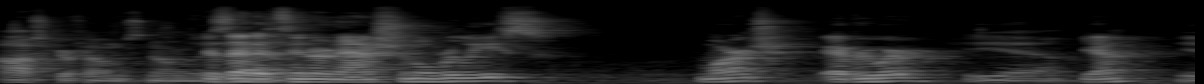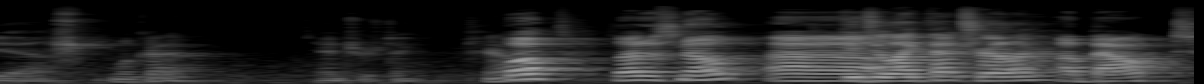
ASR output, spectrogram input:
Oscar films normally. Is that its international release? March everywhere? Yeah, Yeah. yeah, Okay. Interesting. Yeah. Well, let us know. Uh, Did you like that trailer? about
